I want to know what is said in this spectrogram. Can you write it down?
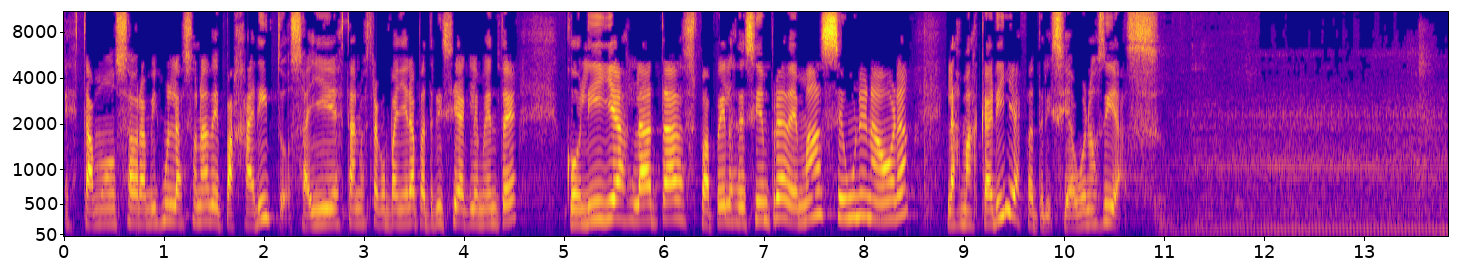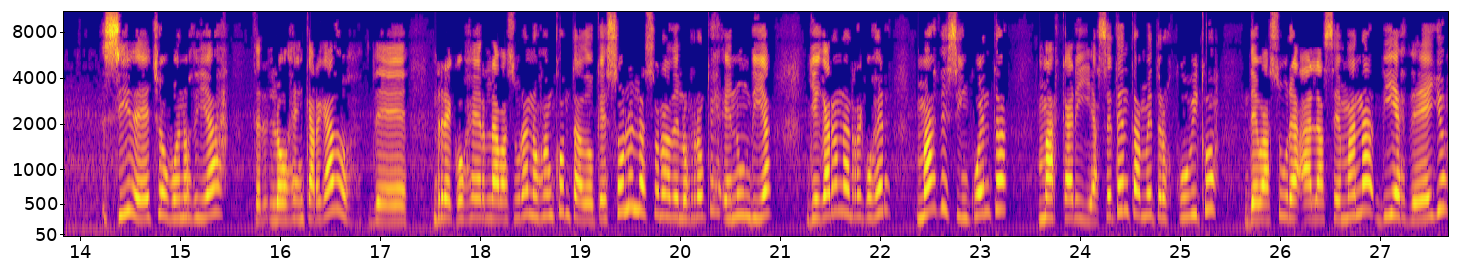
estamos ahora mismo en la zona de Pajaritos. Allí está nuestra compañera Patricia Clemente. Colillas, latas, papeles de siempre. Además, se unen ahora las mascarillas, Patricia. Buenos días. Sí, de hecho, buenos días. Los encargados de recoger la basura nos han contado que solo en la zona de Los Roques en un día llegaron a recoger más de 50 mascarillas, 70 metros cúbicos de basura a la semana, 10 de ellos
